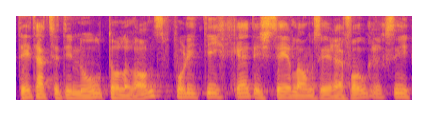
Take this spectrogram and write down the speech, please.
dort hat es ja die Null-Toleranz-Politik gegeben, die war sehr lange sehr erfolgreich. Gewesen.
